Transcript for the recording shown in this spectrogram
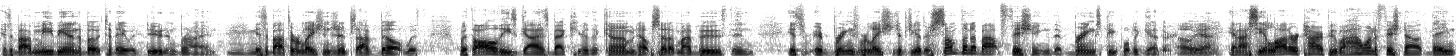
It's about me being in the boat today with Dude and Brian. It's about the relationships I've built with with all these guys back here that come and help set up my booth, and it's it brings relationships together. There's something about fishing that brings people together. Oh, yeah. And I see a lot of retired people. I want to fish now. They,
